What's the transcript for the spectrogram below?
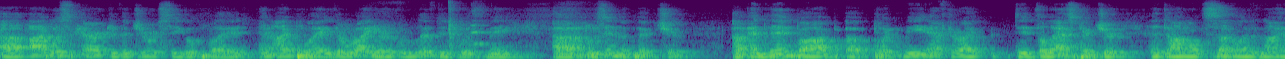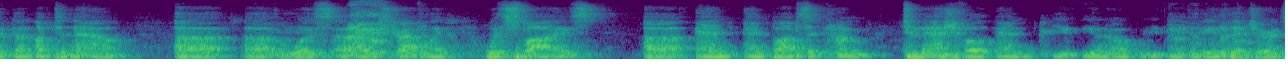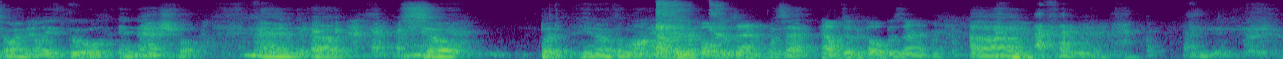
uh, I was the character that George Segal played, and I play the writer who lived it with me, uh, who's in the picture. Uh, and then Bob uh, put me, after I did the last picture that Donald Sutherland and I have done up to now, uh, uh, was I was traveling with spies, and and Bob said, "Come to Nashville, and you you know you, you can be in the picture." And so I'm Elliott Gould in Nashville, and uh, so, but you know the long How difficult was that? was that. How difficult was that? Uh,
